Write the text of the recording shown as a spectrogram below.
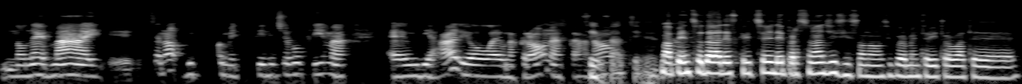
non è mai, eh, se no, come ti dicevo prima, è un diario, è una cronaca. Sì, no? infatti. Ma penso dalla descrizione dei personaggi si sono sicuramente ritrovate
